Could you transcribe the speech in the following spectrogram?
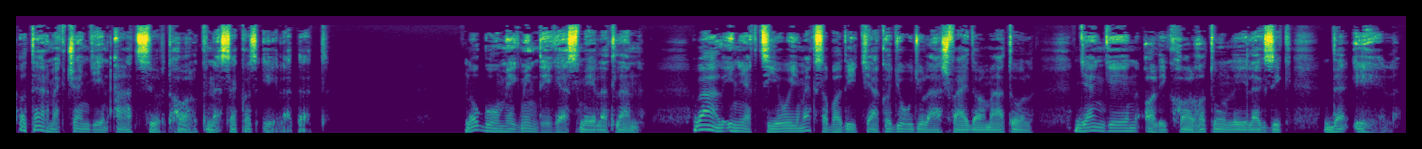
A termek csendjén átszűrt halk neszek az életet. Nogó még mindig eszméletlen. Vál injekciói megszabadítják a gyógyulás fájdalmától. Gyengén, alig hallhatón lélegzik, de él.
